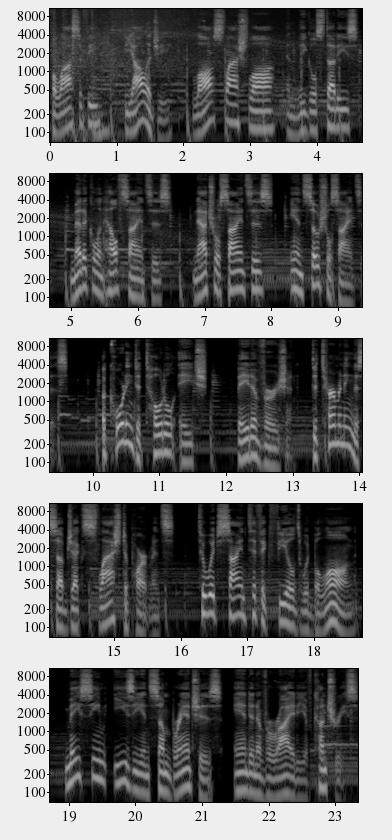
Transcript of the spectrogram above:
philosophy, theology, law slash law and legal studies, medical and health sciences, natural sciences, and social sciences. According to Total H beta version, Determining the subjects slash departments to which scientific fields would belong may seem easy in some branches and in a variety of countries.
